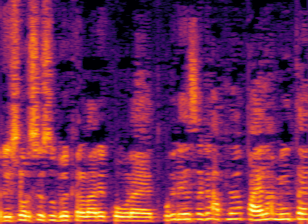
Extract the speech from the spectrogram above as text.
रिसोर्सेस उभे करणारे कोण आहेत? वगैरे हे सगळं आपल्याला पाहायला मिळत आहे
